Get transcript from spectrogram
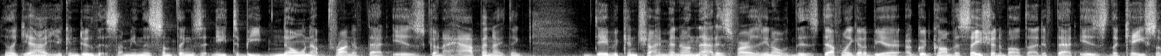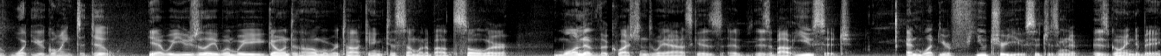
you're like, yeah, you can do this. I mean, there's some things that need to be known up front if that is going to happen. I think David can chime in on that as far as you know. There's definitely going to be a, a good conversation about that if that is the case of what you're going to do. Yeah, we usually, when we go into the home and we're talking to someone about solar, one of the questions we ask is, is about usage. and what your future usage is going to, is going to be.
